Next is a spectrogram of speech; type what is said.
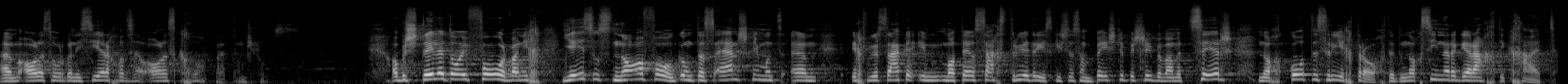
ähm, alles organisieren kann, dass alles klappt am Schluss. Aber stellt euch vor, wenn ich Jesus nachfolge und das ernst nehme und ähm, ich würde sagen, im Matthäus 6,33 ist das am besten beschrieben, wenn wir zuerst nach Gottes Reich trachten und nach seiner Gerechtigkeit,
